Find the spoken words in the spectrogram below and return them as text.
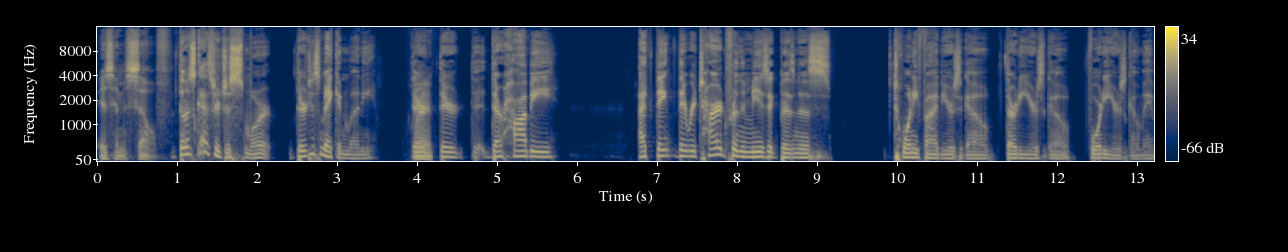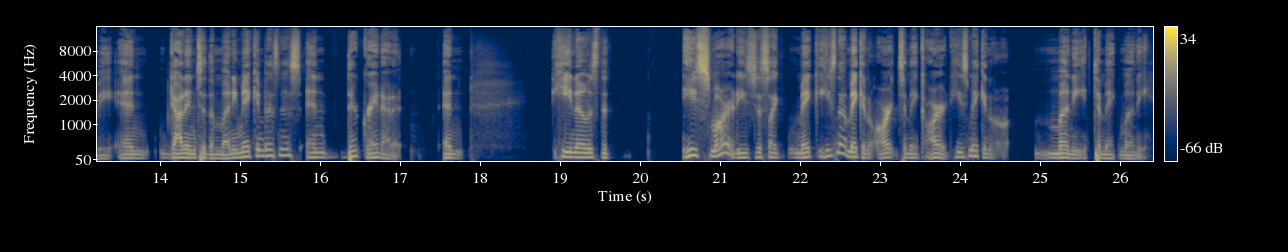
is himself? Those guys are just smart. They're just making money. Their Right. their their hobby. I think they retired from the music business 25 years ago, 30 years ago, 40 years ago maybe and got into the money making business and they're great at it. And he knows that he's smart. He's just like make he's not making art to make art. He's making money to make money.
